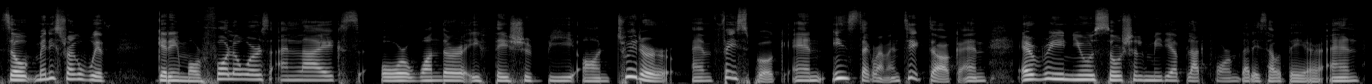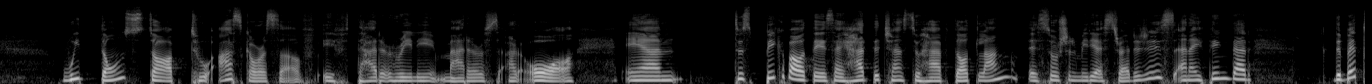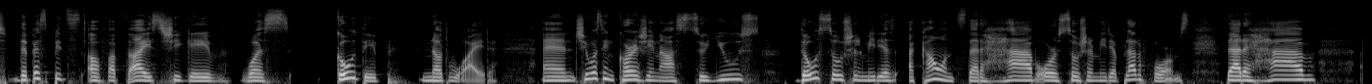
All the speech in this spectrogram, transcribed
So many struggle with getting more followers and likes or wonder if they should be on Twitter and Facebook and Instagram and TikTok and every new social media platform that is out there. And we don't stop to ask ourselves if that really matters at all. And to speak about this, I had the chance to have Dot Lang, a social media strategist, and I think that the best the best bits of advice she gave was go deep, not wide. And she was encouraging us to use those social media accounts that have or social media platforms that have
